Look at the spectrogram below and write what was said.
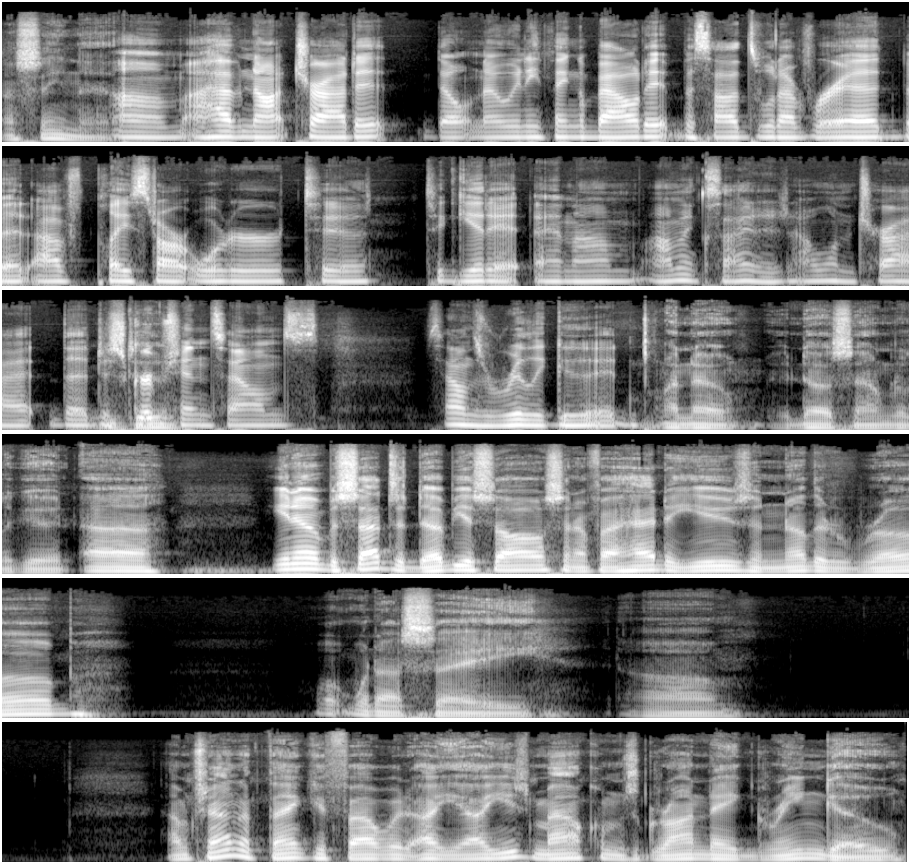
I've seen that. Um, I have not tried it. Don't know anything about it besides what I've read, but I've placed our order to to get it, and I'm I'm excited. I want to try it. The description sounds sounds really good. I know it does sound really good. Uh, you know, besides the W sauce, and if I had to use another rub, what would I say? Um, I'm trying to think if I would. I, I use Malcom's Grande Gringo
